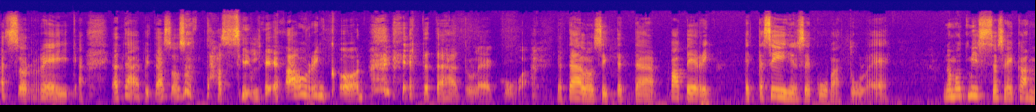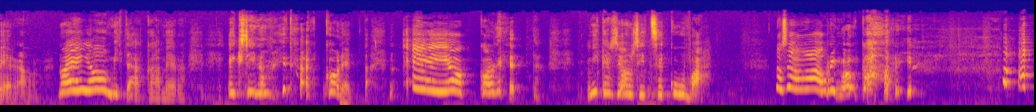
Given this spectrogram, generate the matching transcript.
tässä on reikä. Ja tämä pitäisi osoittaa sille aurinkoon, että tähän tulee kuva. Ja täällä on sitten tämä paperi, että siihen se kuva tulee. No mutta missä se kamera on? No ei ole mitään kamera. Eikö siinä ole mitään konetta? No ei ole konetta. Mikä se on sitten se kuva? No se on auringon kaari.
